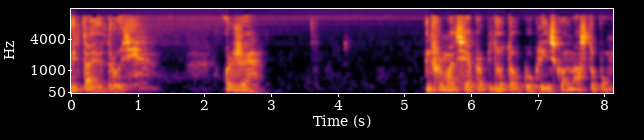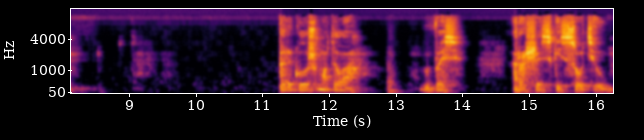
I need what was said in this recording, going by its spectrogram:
Вітаю, друзі. Отже, інформація про підготовку українського наступу переколошматила весь рашистський соціум.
